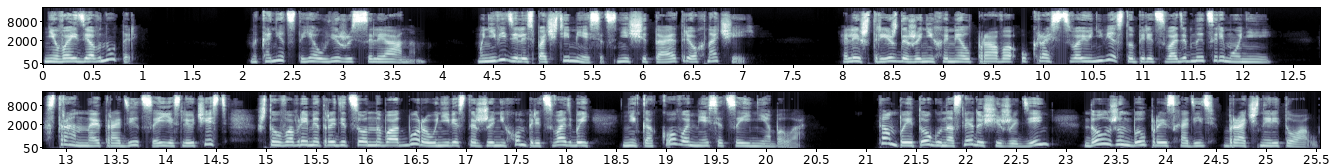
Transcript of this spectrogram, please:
не войдя внутрь. Наконец-то я увижусь с Элианом. Мы не виделись почти месяц, не считая трех ночей. Лишь трижды жених имел право украсть свою невесту перед свадебной церемонией. Странная традиция, если учесть, что во время традиционного отбора у невесты с женихом перед свадьбой никакого месяца и не было. Там по итогу на следующий же день должен был происходить брачный ритуал.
